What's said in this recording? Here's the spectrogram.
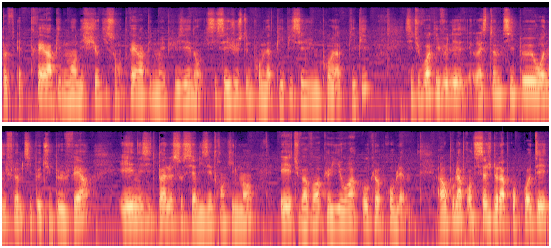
peuvent être très rapidement, des chiots qui sont très rapidement épuisés, donc si c'est juste une promenade pipi, c'est une promenade pipi. Si tu vois qu'il veut rester un petit peu, renifler un petit peu, tu peux le faire, et n'hésite pas à le socialiser tranquillement, et tu vas voir qu'il n'y aura aucun problème. Alors pour l'apprentissage de la propreté,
